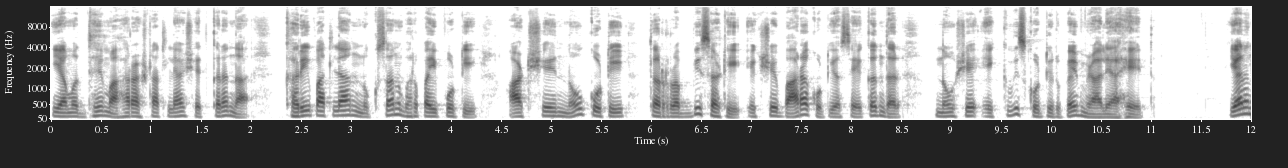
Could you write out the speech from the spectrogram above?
यामध्ये महाराष्ट्रातल्या शेतकऱ्यांना खरीपातल्या नुकसान भरपाईपोटी आठशे नऊ कोटी तर रब्बीसाठी एकशे बारा कोटी असे एकंदर नऊशे एकवीस कोटी रुपये मिळाले आहेत. यानंतर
